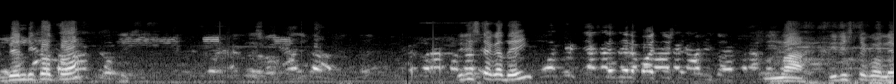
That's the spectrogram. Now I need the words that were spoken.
ভেন্ডি কত? তিরিশ টাকা দেই। না তিরিশ টাকা হলে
